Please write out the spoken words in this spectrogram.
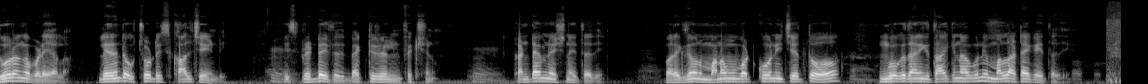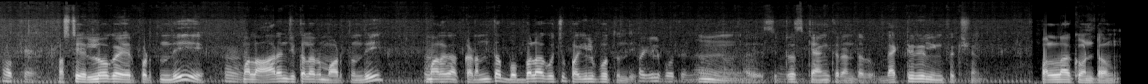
దూరంగా పడేయాల? లేదంటే ఒక చోట వేసి కాల్ చేయండి. ఈ స్ప్రెడ్ అవుతుంది బ్యాక్టీరియల్ ఇన్ఫెక్షన్. కంటామినేషన్ అవుతుంది. ఫర్ ఎగ్జాంపుల్ మనము పట్టుకొని చేత్తో ఇంకొక దానికి తాకినా కూడా మళ్ళీ అటాక్ అవుతుంది. ఓకే. ఫస్ట్ ఎల్లోగా ఏర్పడుతుంది. మళ్ళీ ఆరెంజ్ కలర్ మారుతుంది. మళ్ళీ అక్కడంతా బొబ్బలాగా వచ్చి పగిలిపోతుంది. పగిలిపోతుంది. అదే సిట్రస్ క్యాంకర్ అంటారు. బ్యాక్టీరియల్ ఇన్ఫెక్షన్ పల్లాకు అంటాం.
